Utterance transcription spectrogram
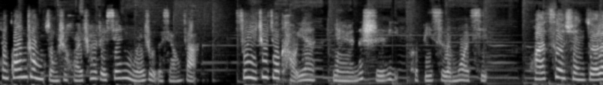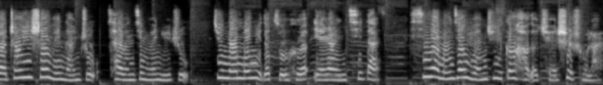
但观众总是怀揣着先入为主的想法，所以这就考验演员的实力和彼此的默契。华策选择了张一山为男主，蔡文静为女主，俊男美女的组合也让人期待，希望能将原剧更好的诠释出来。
